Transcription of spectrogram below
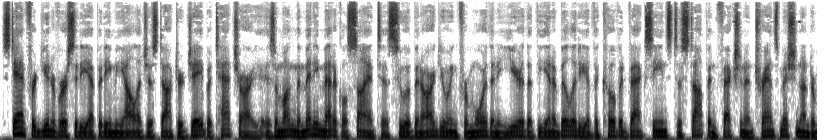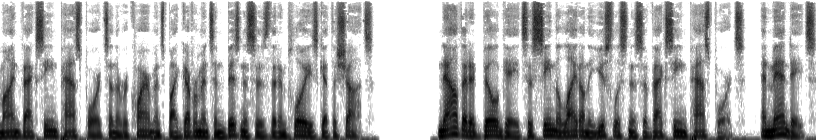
Stanford University epidemiologist Dr. Jay Bhattacharya is among the many medical scientists who have been arguing for more than a year that the inability of the COVID vaccines to stop infection and transmission undermine vaccine passports and the requirements by governments and businesses that employees get the shots. Now that it Bill Gates has seen the light on the uselessness of vaccine passports and mandates,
